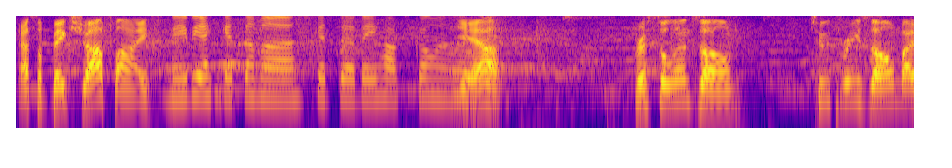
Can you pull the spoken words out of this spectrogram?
That's a big shot by. Maybe I can get them uh, get the Bayhawks going. yeah. Bit. Bristol in zone. 2 3 zone by,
